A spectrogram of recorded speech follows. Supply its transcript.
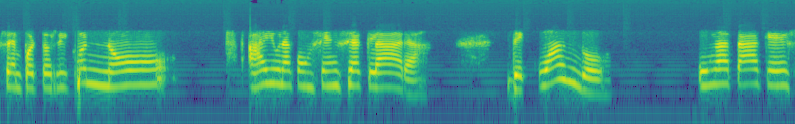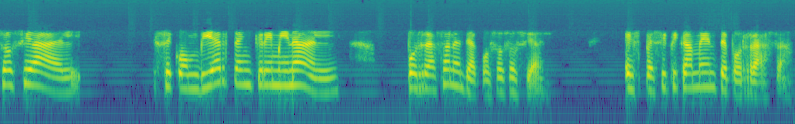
O sea, en Puerto Rico no hay una conciencia clara de cuándo un ataque social se convierte en criminal por razones de acoso social, específicamente por raza.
